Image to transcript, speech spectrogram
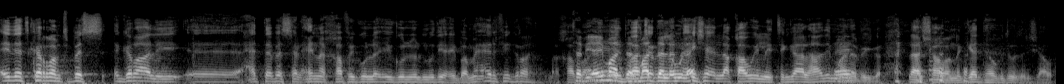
إذا تكرمت بس اقرأ لي آه حتى بس الحين أخاف يقول يقول المذيع يبقى ما يعرف يقرأ تبي أي مادة؟ باكر المادة لو الأولى؟ أي شيء الأقاويل اللي تنقال هذه ما إيه. نبي. لا إن شاء الله نقدها وقدود إن شاء الله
